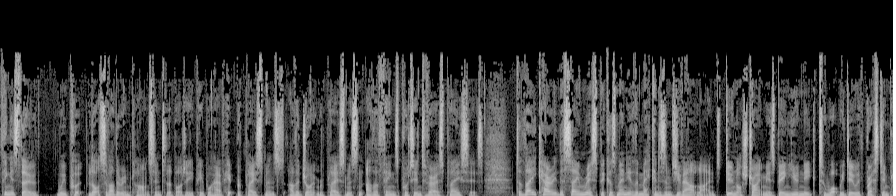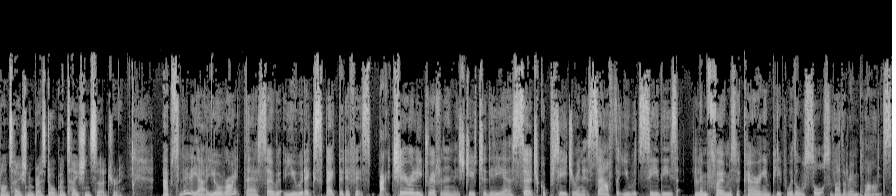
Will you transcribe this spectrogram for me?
Thing is, though, we put lots of other implants into the body. People have hip replacements, other joint replacements, and other things put into various places. Do they carry the same risk? Because many of the mechanisms you've outlined do not strike me as being unique to what we do with breast implantation and breast augmentation surgery. Absolutely, yeah, you're right there. So you would expect that if it's bacterially driven and it's due to the uh, surgical procedure in itself, that you would see these lymphomas occurring in people with all sorts of other implants.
